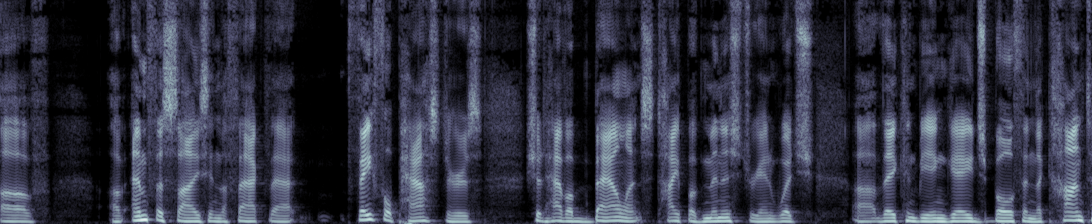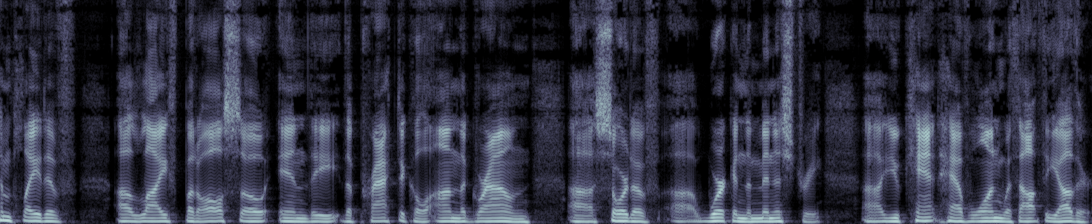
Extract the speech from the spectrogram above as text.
of of emphasizing the fact that faithful pastors should have a balanced type of ministry in which uh, they can be engaged both in the contemplative uh, life, but also in the the practical, on the ground uh, sort of uh, work in the ministry. Uh, you can't have one without the other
